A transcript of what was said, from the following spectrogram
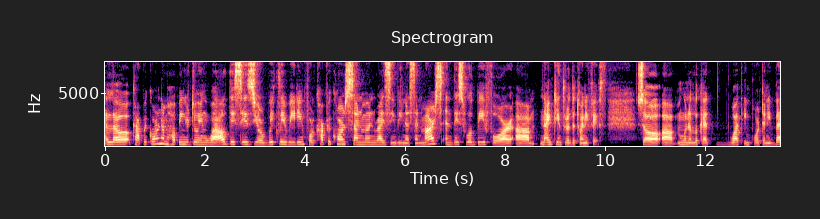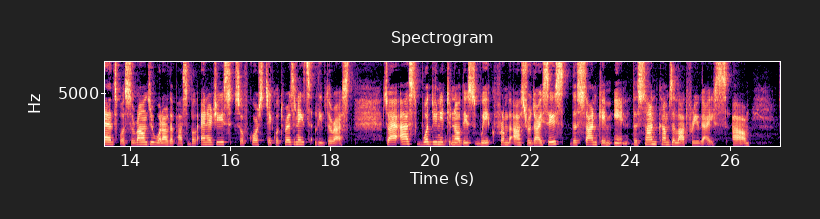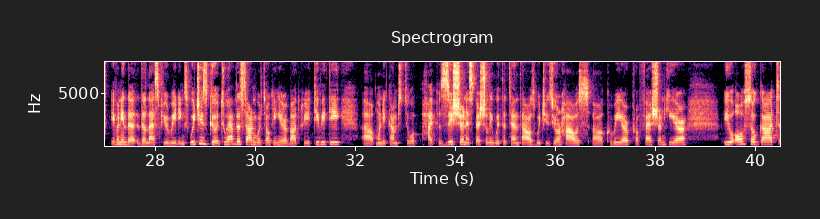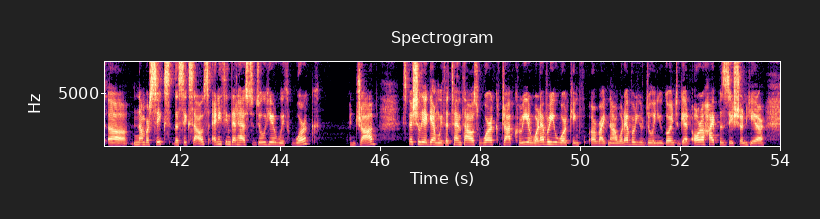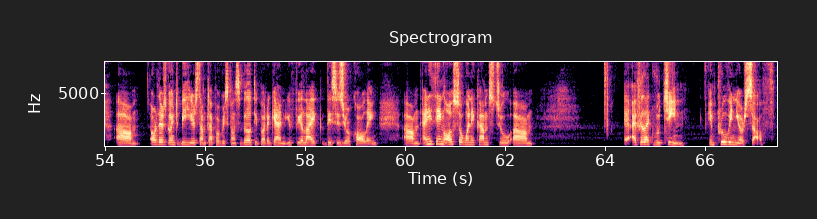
Hello Capricorn, I'm hoping you're doing well. This is your weekly reading for Capricorn, Sun, Moon, Rising, Venus and Mars and this will be for um, 19th through the 25th. So uh, I'm going to look at what important events, what surrounds you, what are the possible energies. So of course take what resonates, leave the rest. So I asked, what do you need to know this week from the Astro Dices? The sun came in. The sun comes a lot for you guys. Um, even in the, the last few readings, which is good. To have the sun, we're talking here about creativity uh, when it comes to a high position, especially with the 10th house, which is your house, uh, career, profession here. You also got uh, number six, the sixth house, anything that has to do here with work and job, especially again with the 10th house, work, job, career, whatever you're working for, uh, right now, whatever you're doing, you're going to get or a high position here. Um, or there's going to be here some type of responsibility but again you feel like this is your calling. Um, anything also when it comes to um, i feel like routine improving yourself.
